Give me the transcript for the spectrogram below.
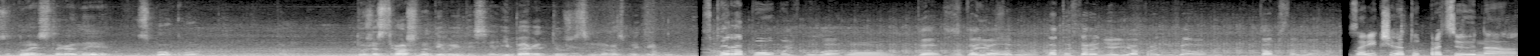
З одної сторони, з боку, там, дуже страшно дивитися, і перед дуже сильно розбитий був. Скора помощь була. О, да, стояла. На той стороні. Я проїжджав, вони там стояли. За рік, що я тут працюю на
